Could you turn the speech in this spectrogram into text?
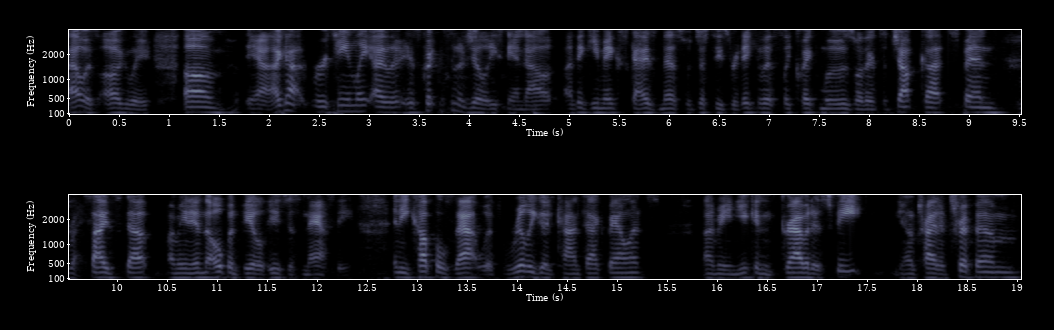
that was ugly. Um, yeah, I got routinely I, his quickness and agility stand out. I think he makes guys miss with just these ridiculously quick moves, whether it's a jump cut, spin, right. sidestep. I mean, in the open field, he's just nasty, and he couples that with really good contact balance I mean, you can grab at his feet, you know, try to trip him,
